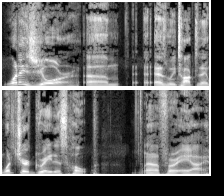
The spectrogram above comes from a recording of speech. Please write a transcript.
What is your, um, as we talk today, what's your greatest hope uh, for AI?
